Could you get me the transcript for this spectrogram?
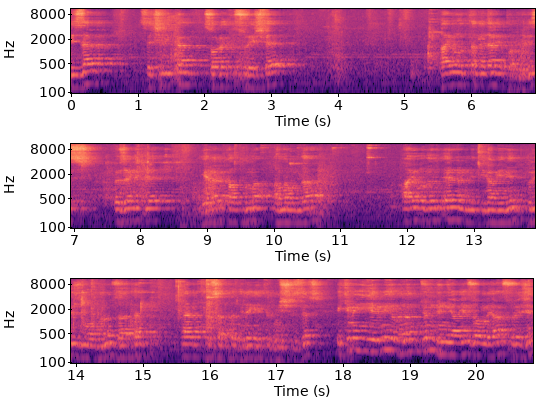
Bizler seçildikten sonraki süreçte Ayvalık'ta neler yapabiliriz? Özellikle yerel kalkınma anlamında Ayvalık'ın en önemli dinamiğinin turizm olduğunu zaten her fırsatta dile getirmişizdir. 2020 yılının tüm dünyayı zorlayan sürecin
